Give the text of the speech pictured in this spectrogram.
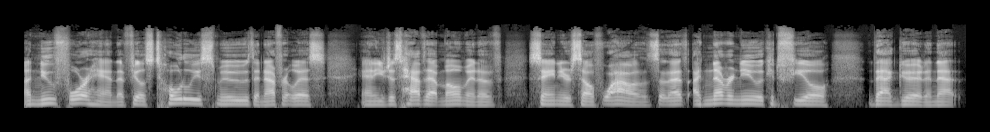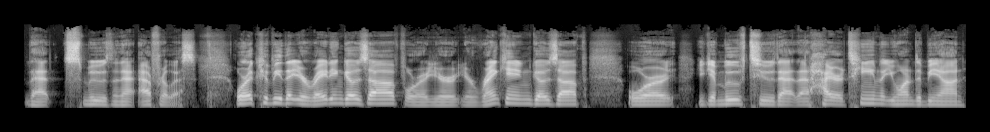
a new forehand that feels totally smooth and effortless, and you just have that moment of saying to yourself, "Wow, so that I never knew it could feel that good and that that smooth and that effortless." Or it could be that your rating goes up, or your your ranking goes up, or you get moved to that that higher team that you wanted to be on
